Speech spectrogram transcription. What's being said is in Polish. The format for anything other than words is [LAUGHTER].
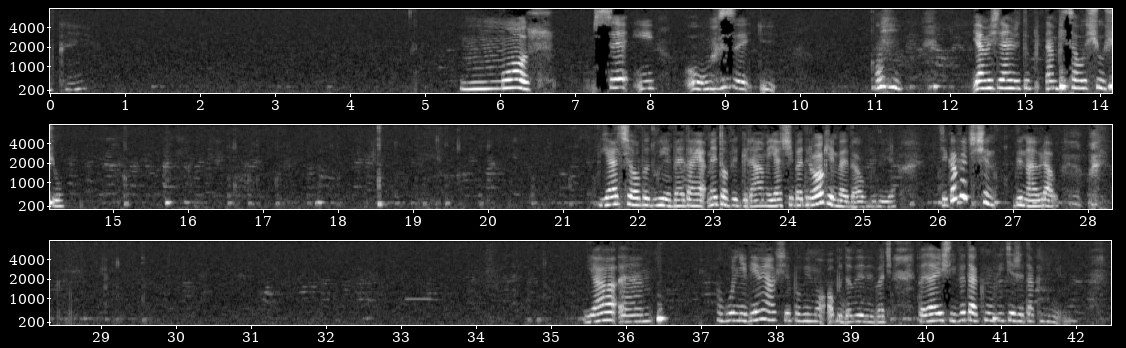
Okej. Mos. S i u. S i. Ja myślałem, że tu pi- tam pisało siusiu. Ja cię obeduję beda, ja, my to wygramy, ja ci bedrokiem beda obeduję. Ciekawe, czy się by nabrał. Ja em, ogólnie wiem, jak się powinno obdobywać beda. Jeśli wy tak mówicie, że tak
